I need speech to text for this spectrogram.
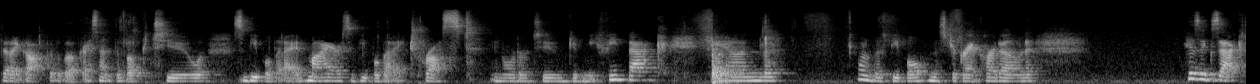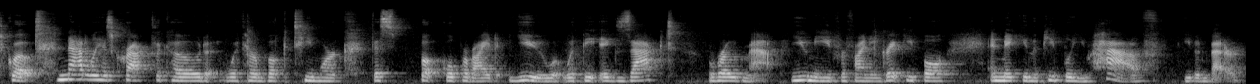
that I got for the book. I sent the book to some people that I admire, some people that I trust in order to give me feedback. And one of those people, Mr. Grant Cardone, his exact quote Natalie has cracked the code with her book Teamwork. This book will provide you with the exact roadmap you need for finding great people and making the people you have even better.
